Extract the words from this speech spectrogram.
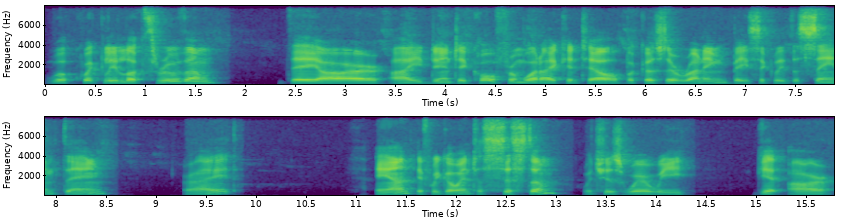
we'll quickly look through them. They are identical from what I can tell because they're running basically the same thing, right? And if we go into system, which is where we get our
